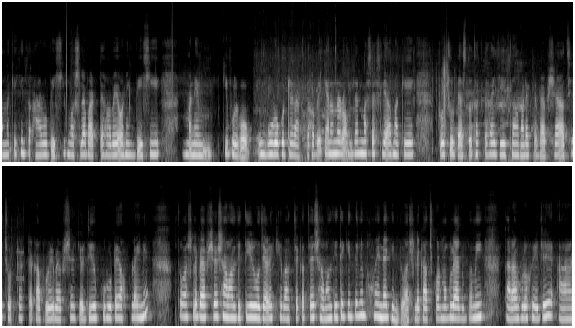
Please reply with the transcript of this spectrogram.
আমাকে কিন্তু আরও বেশি মশলা বাটতে হবে। অনেক বেশি মানে কি বলব, গুঁড়ো করে রাখতে হবে। কেননা রমজান মাস আসলে আমাকে প্রচুর ব্যস্ত থাকতে হয়। যেহেতু আমার একটা ব্যবসা আছে, ছোট্ট একটা কাপড়ের ব্যবসা। যদিও পুরোটাই অফলাইনে তো আসলে ব্যবসায় সামাল দিতে, রোজা রেখে বাচ্চা কাচ্চায় সামাল দিতে কিন্তু কিন্তু হয় না কিন্তু। আসলে কাজকর্মগুলো একদমই তাড়াহুড়ো হয়ে যায়। আর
